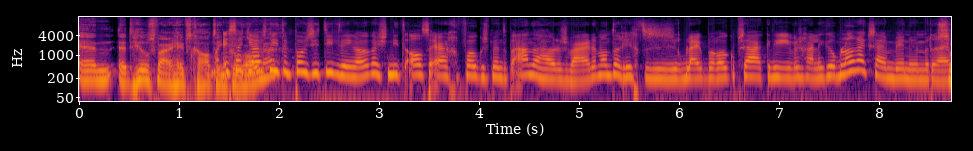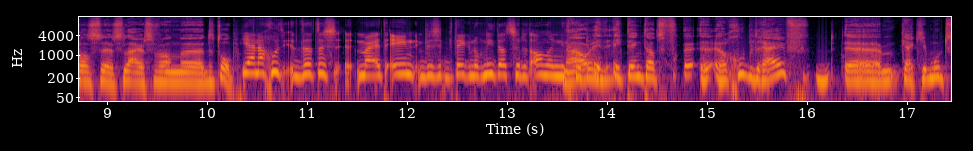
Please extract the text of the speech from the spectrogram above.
En het heel zwaar heeft gehad maar in is dat juist niet een positief ding ook? Als je niet al te erg gefocust bent op aandeelhouderswaarde. Want dan richten ze zich blijkbaar ook op zaken die waarschijnlijk heel belangrijk zijn binnen hun bedrijf. Zoals uh, salarissen van uh, de top. Ja, nou goed, dat is, maar het een betekent nog niet dat ze het ander niet nou, goed doen. Nou, ik denk dat uh, een goed bedrijf... Ehm, kijk, je moet,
